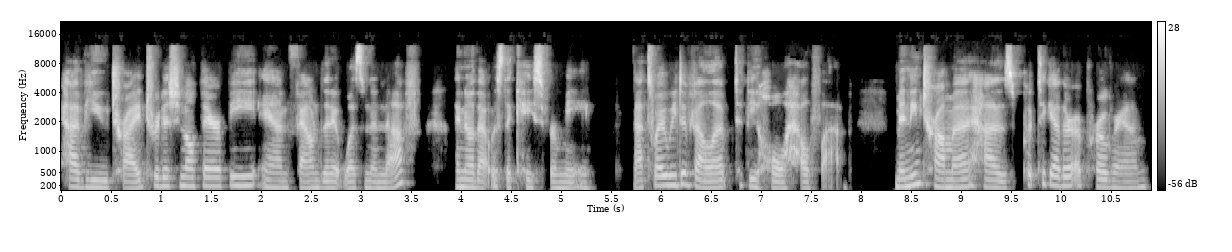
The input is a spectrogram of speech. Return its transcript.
Have you tried traditional therapy and found that it wasn't enough? I know that was the case for me. That's why we developed the Whole Health Lab. Mending Trauma has put together a program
